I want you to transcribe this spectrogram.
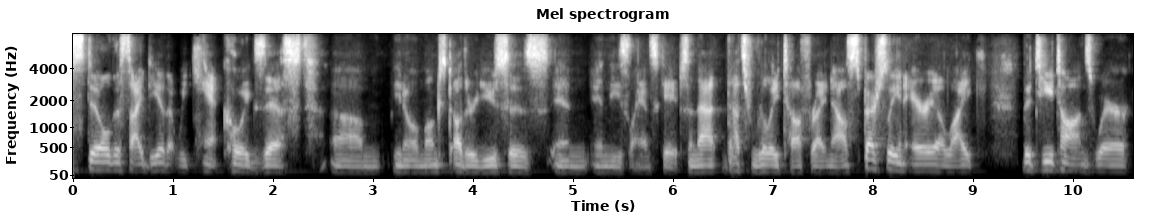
still this idea that we can't coexist um, you know amongst other uses in in these landscapes. And that that's really tough right now especially in area like the tetons where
